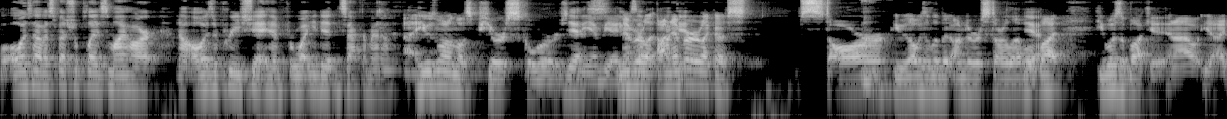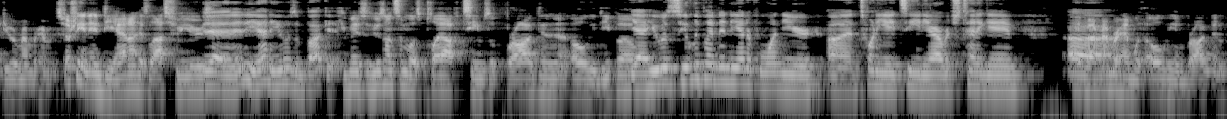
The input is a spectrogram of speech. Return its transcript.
will always have a special place in my heart, and I'll always appreciate him for what he did in Sacramento. Uh, he was one of the most pure scorers in the NBA. Never, like, never like a star. He was always a little bit under a star level, Yeah. but he was a bucket, and I yeah I do remember him, especially in Indiana. His last few years, Yeah, in Indiana, he was a bucket. he, made, he was on some of those playoff teams with Brogdon and Oladipo. Yeah, he was. He only played in Indiana for one year. Uh, in 2018, he averaged 10 a game. Uh, Yeah, but I remember him with Oli and Brogdon.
